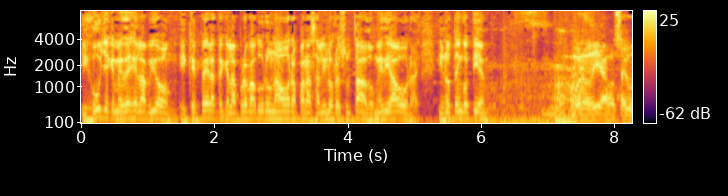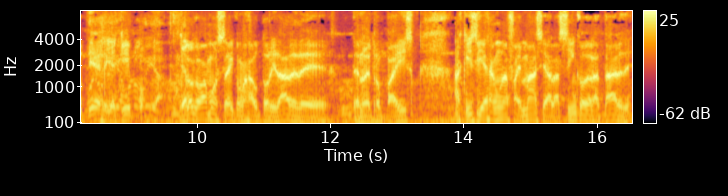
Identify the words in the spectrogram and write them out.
y huye que me deje el avión, y que espérate que la prueba dure una hora para salir los resultados, media hora, y no tengo tiempo. Buenos días, José Gutiérrez y equipo. ¿Qué es lo que vamos a hacer con las autoridades de, de nuestro país? Aquí cierran una farmacia a las 5 de la tarde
